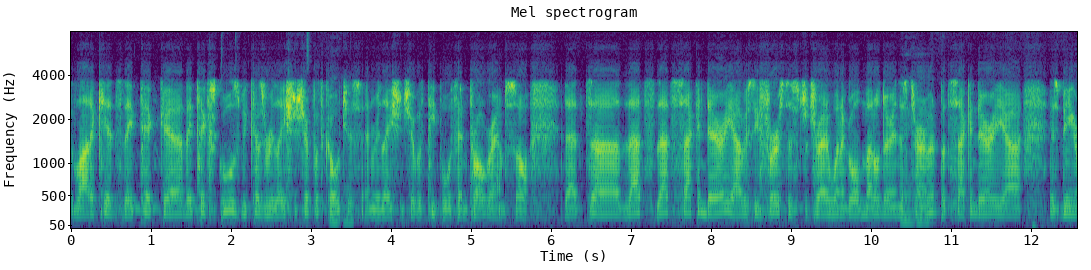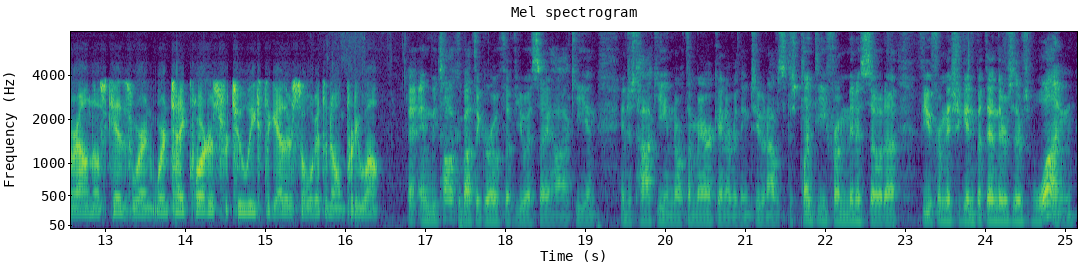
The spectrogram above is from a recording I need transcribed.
a lot of kids, they pick uh, they pick schools because of relationship with coaches and relationship with people within programs. So that uh, that's that's secondary. Obviously, first is to try to win a gold medal during this mm-hmm. tournament, but secondary uh, is being around those kids. We're in we're in tight quarters for two weeks together, so we'll get to know them pretty well and we talk about the growth of USA hockey and, and just hockey in North America and everything too. And obviously, there's plenty from Minnesota, a few from Michigan, but then there's there's one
